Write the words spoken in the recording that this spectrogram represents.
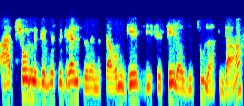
hat schon eine gewisse Grenze, wenn es darum geht, wie viele Fehler sie zulassen darf.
